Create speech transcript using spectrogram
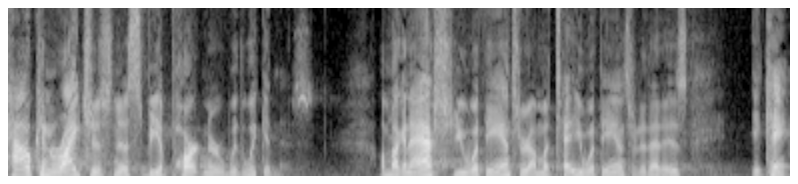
How can righteousness be a partner with wickedness? I'm not going to ask you what the answer, I'm going to tell you what the answer to that is. It can't.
